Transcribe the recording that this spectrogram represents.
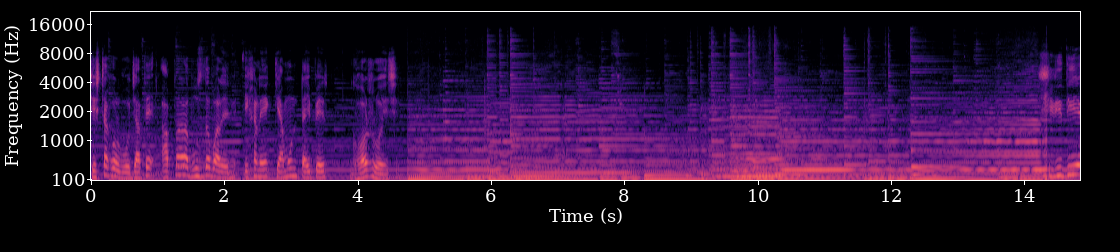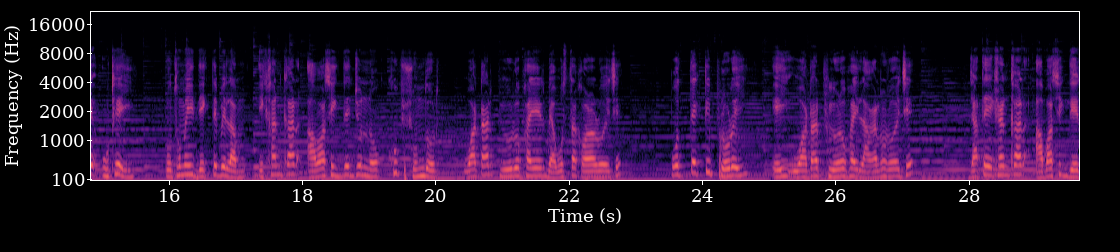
চেষ্টা করব যাতে আপনারা বুঝতে পারেন এখানে কেমন টাইপের ঘর রয়েছে। সিঁড়ি দিয়ে উঠেই প্রথমেই দেখতে পেলাম এখানকার আবাসিকদের জন্য খুব সুন্দর ওয়াটার পিউরিফাইয়ের ব্যবস্থা করা রয়েছে। প্রত্যেকটি ফ্লোরেই এই ওয়াটার পিউরিফাই লাগানো রয়েছে, যাতে এখানকার আবাসিকদের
